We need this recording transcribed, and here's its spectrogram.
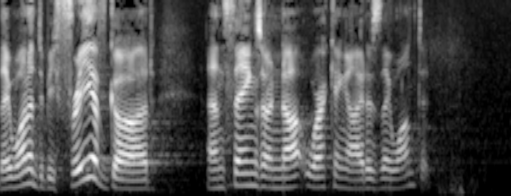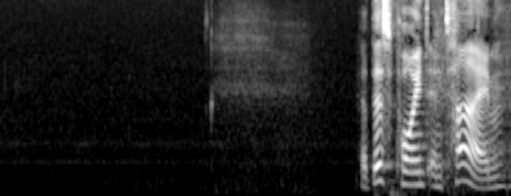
They wanted to be free of God, and things are not working out as they wanted. At this point in time,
